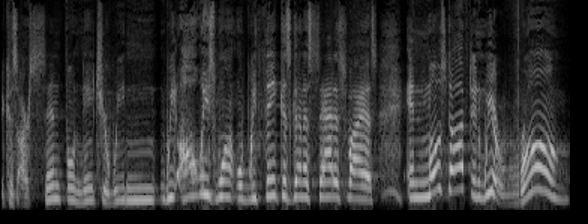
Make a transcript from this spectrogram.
Because our sinful nature, we, we always want what we think is going to satisfy us. And most often we are wrong.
